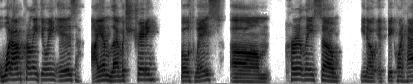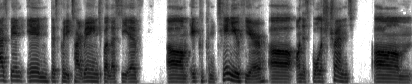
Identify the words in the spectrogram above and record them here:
what I'm currently doing is I am leverage trading both ways. Um, currently, so you know if Bitcoin has been in this pretty tight range, but let's see if um, it could continue here uh, on this bullish trend. Um,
